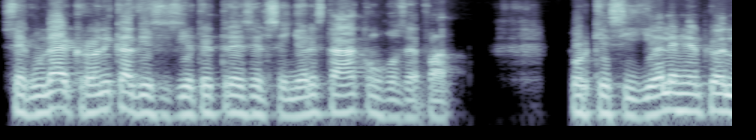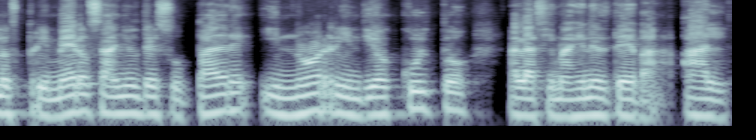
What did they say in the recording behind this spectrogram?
Segunda de Crónicas 17:3, el Señor estaba con Josafat, porque siguió el ejemplo de los primeros años de su padre y no rindió culto a las imágenes de Baal.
